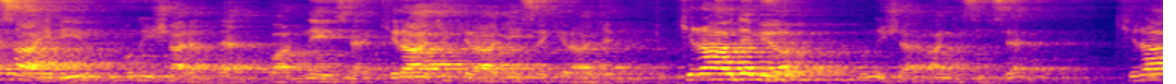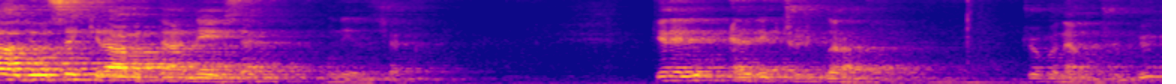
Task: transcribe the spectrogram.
sahibiyim, bunu işaretle var neyse. Kiracı, kiracı ise kiracı. Kira ödemiyor, bunu işaret hangisi ise. Kira ödüyorsa kira miktarı neyse bunu yazacak. Gelelim evdeki çocuklara. Çok önemli çünkü.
